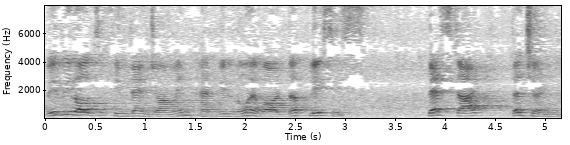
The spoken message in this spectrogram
we will also feel the enjoyment and we'll know about the places. Let's start the journey.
